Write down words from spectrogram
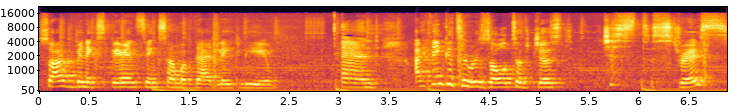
So I've been experiencing some of that lately. And I think it's a result of just just stress.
